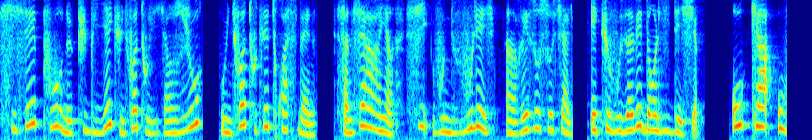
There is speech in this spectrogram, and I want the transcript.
si c'est pour ne publier qu'une fois tous les 15 jours ou une fois toutes les 3 semaines. Ça ne sert à rien. Si vous ne voulez un réseau social et que vous avez dans l'idée, au cas où,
